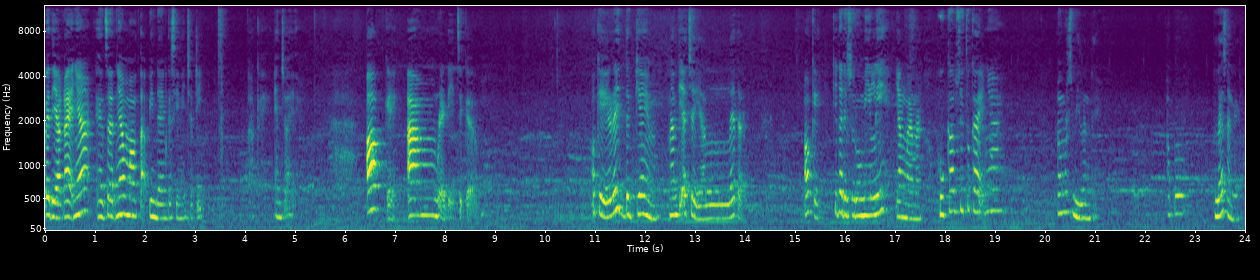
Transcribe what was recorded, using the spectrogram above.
Wait ya, kayaknya headsetnya mau tak pindahin ke sini jadi oke, enjoy. Oke, I'm ready to go. Oke, read the game. Nanti aja ya, later. Oke, kita disuruh milih yang mana. Hookups itu kayaknya nomor 9 deh. Apa belasan ya?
